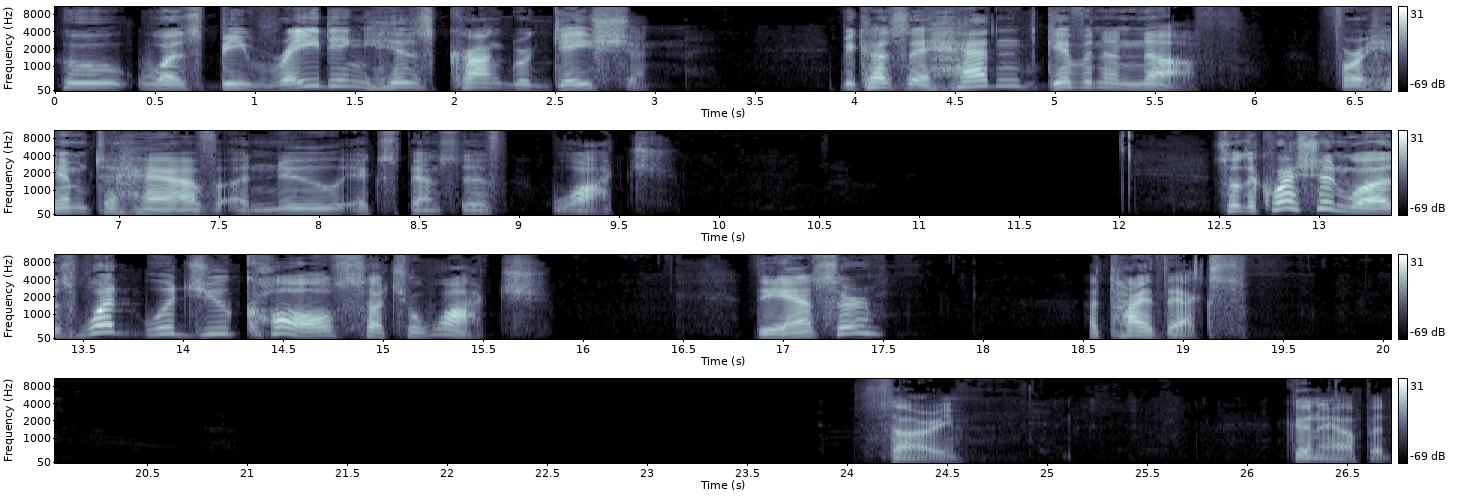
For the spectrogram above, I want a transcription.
who was berating his congregation because they hadn't given enough for him to have a new expensive watch. So the question was what would you call such a watch? The answer a Timex. Sorry. Couldn't help it.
